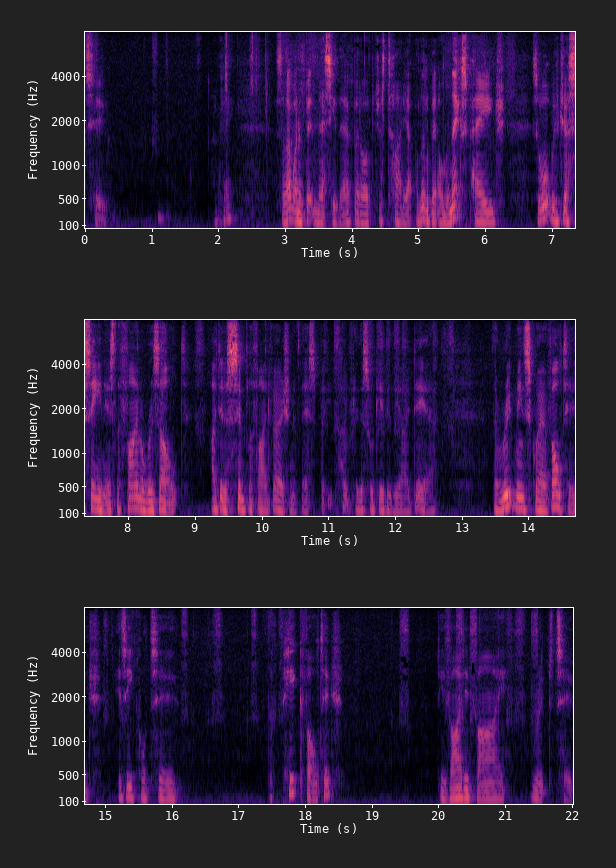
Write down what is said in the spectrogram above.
2. Okay, so that went a bit messy there, but I'll just tidy up a little bit on the next page. So what we've just seen is the final result. I did a simplified version of this, but hopefully this will give you the idea the root mean square voltage is equal to the peak voltage divided by root 2.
